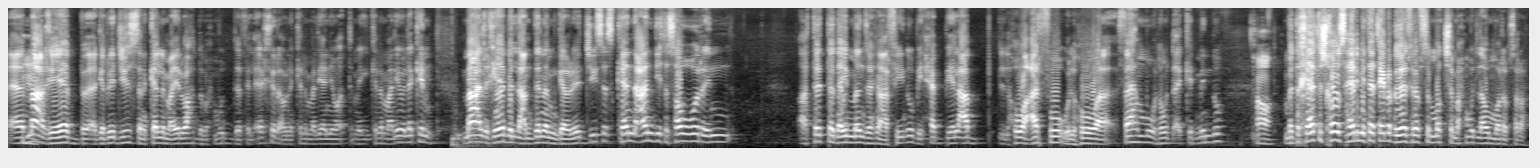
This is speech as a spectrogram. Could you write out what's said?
آه. مع غياب جابريل جيسوس هنتكلم عليه لوحده محمود في الآخر أو نتكلم عليه يعني وقت ما يتكلم عليه. ولكن مع الغياب اللي عندنا من جابريل جيسوس كان عندي تصور إن أرتيتا دايما زي إحنا عارفينه بيحب يلعب اللي هو عارفه واللي هو فاهمه واللي هو متأكد منه. آه. ما تخيلتش خالص هيرمي ثلاث لعيبه جداد في نفس الماتش محمود لأول مرة بصراحة.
